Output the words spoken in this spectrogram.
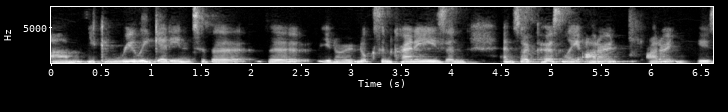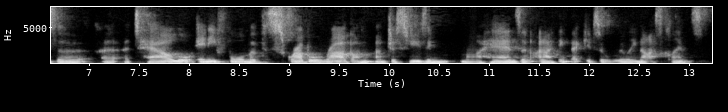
Um, you can really get into the the you know nooks and crannies, and and so personally, I don't I don't use a, a, a towel or any form of scrub or rub. I'm, I'm just using my hands, and, and I think that gives a really nice cleanse.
